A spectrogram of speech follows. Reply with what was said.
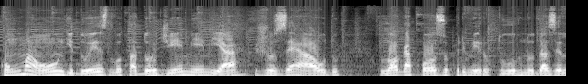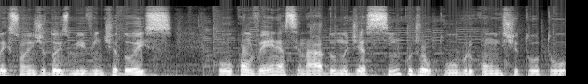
com uma ONG do ex-lutador de MMA José Aldo, logo após o primeiro turno das eleições de 2022. O convênio assinado no dia 5 de outubro com o Instituto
